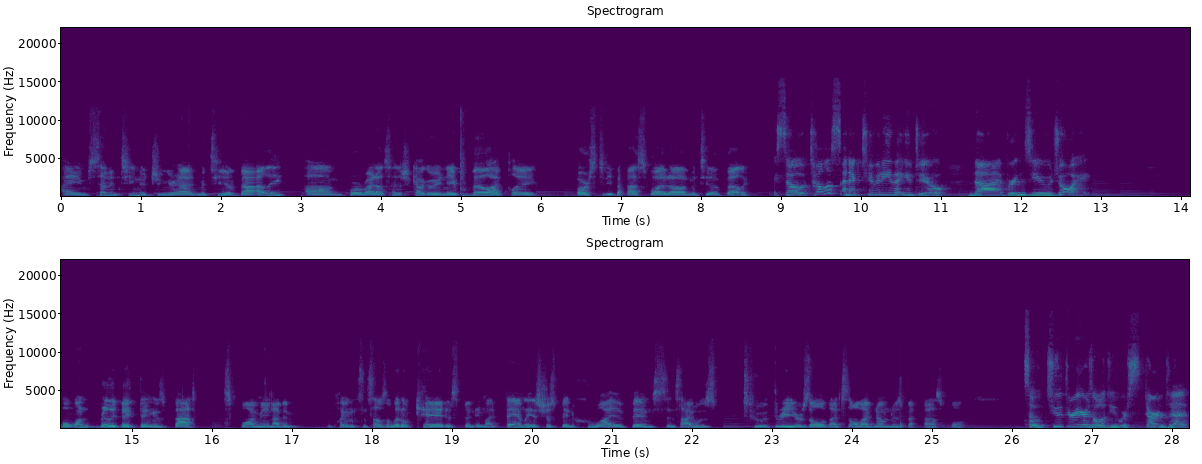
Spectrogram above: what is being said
I am 17, a junior at Metea Valley. Um, we're right outside of Chicago in Naperville. I play varsity basketball at uh, Valley. So tell us an activity that you do that brings you joy. Well, one really big thing is basketball. I mean, I've been playing since I was a little kid. It's been in my family. It's just been who I have been since I was two, three years old. That's all I've known is basketball. So two, three years old, you were starting to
